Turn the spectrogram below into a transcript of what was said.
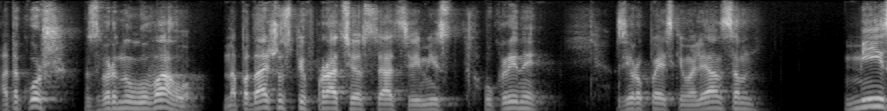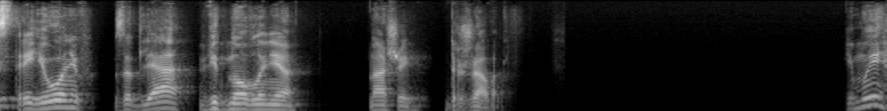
А також звернув увагу на подальшу співпрацю Асоціації міст України з Європейським альянсом міст, регіонів задля відновлення нашої держави. І ми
